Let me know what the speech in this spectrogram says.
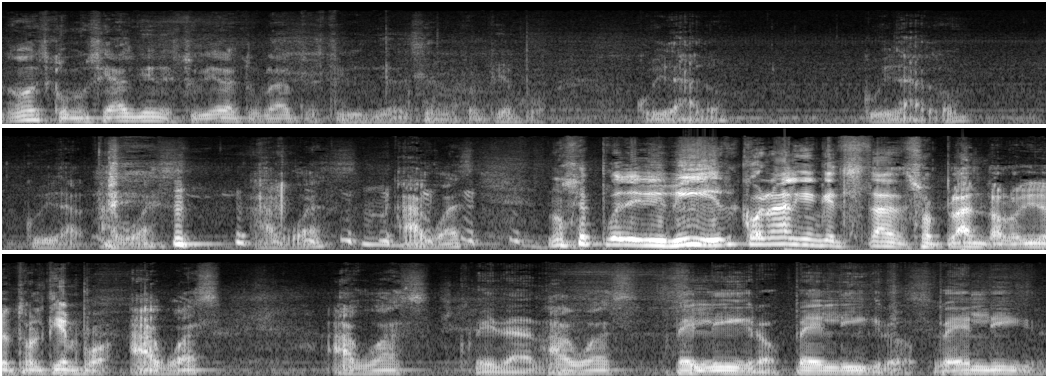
¿no? Es como si alguien estuviera a tu lado, te estuviera diciendo todo el tiempo, cuidado, cuidado, cuidado, aguas, aguas, aguas. No se puede vivir con alguien que te está soplando al oído todo el tiempo, aguas, aguas, Cuidado. aguas. Peligro, peligro, peligro.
